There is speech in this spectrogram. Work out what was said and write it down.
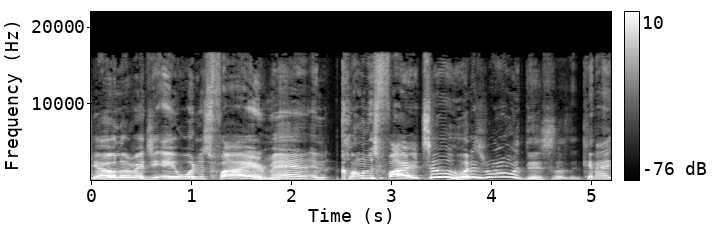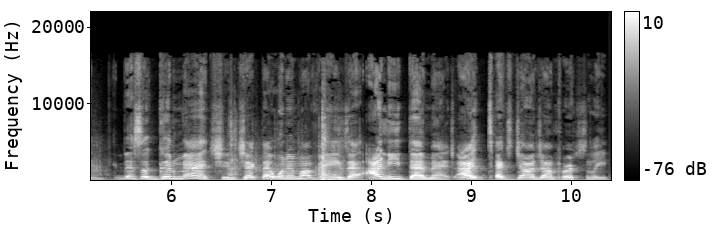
Yo, little Reggie, A Ward is fire, man, and Clone is fire too. What is wrong with this? Can I? That's a good match. Inject that one in my veins. I, I need that match. I text John John personally.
